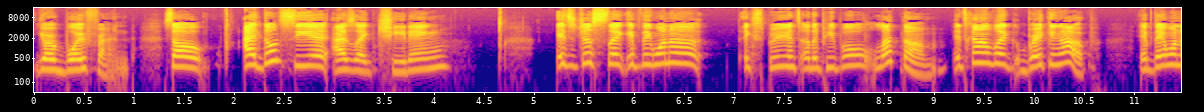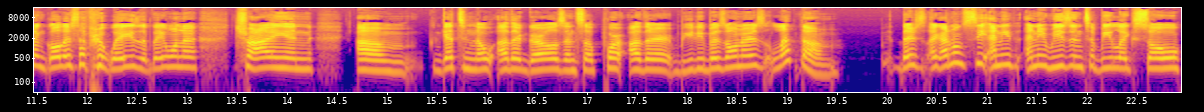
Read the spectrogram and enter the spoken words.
your boyfriend. So I don't see it as like cheating. It's just like if they want to experience other people, let them. It's kind of like breaking up. If they want to go their separate ways, if they want to try and um get to know other girls and support other beauty biz owners, let them. There's like I don't see any any reason to be like so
